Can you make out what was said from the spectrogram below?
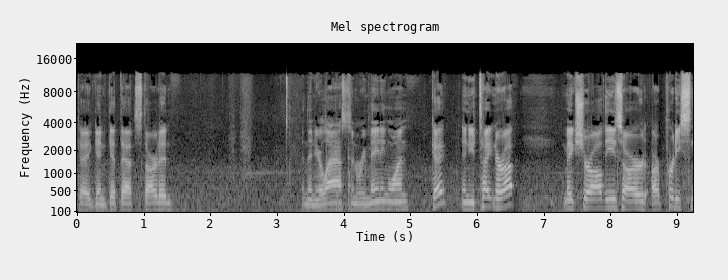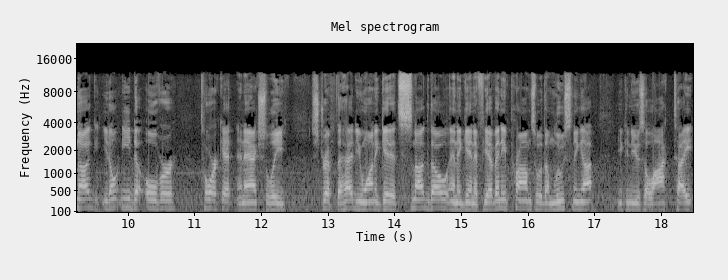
Okay, again, get that started. And then your last and remaining one Okay, and you tighten her up. Make sure all these are, are pretty snug. You don't need to over torque it and actually strip the head. You want to get it snug though. And again, if you have any problems with them loosening up, you can use a Loctite.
